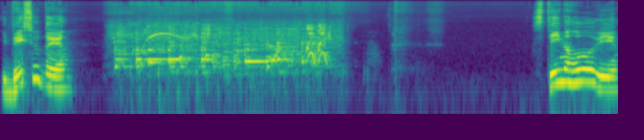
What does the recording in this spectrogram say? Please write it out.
Іди сюди. Стій на голові.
